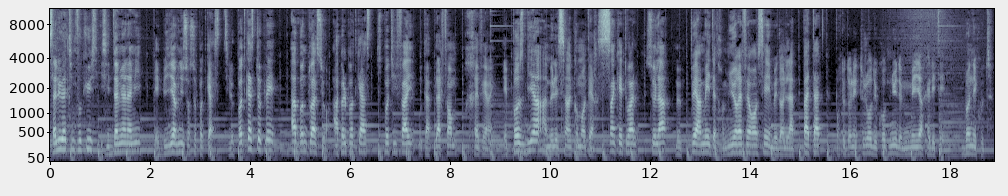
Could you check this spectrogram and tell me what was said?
Salut la Team Focus, ici Damien Lamy et bienvenue sur ce podcast. Si le podcast te plaît, abonne-toi sur Apple Podcast, Spotify ou ta plateforme préférée. Et pose bien à me laisser un commentaire 5 étoiles, cela me permet d'être mieux référencé et me donne la patate pour te donner toujours du contenu de meilleure qualité. Bonne écoute.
